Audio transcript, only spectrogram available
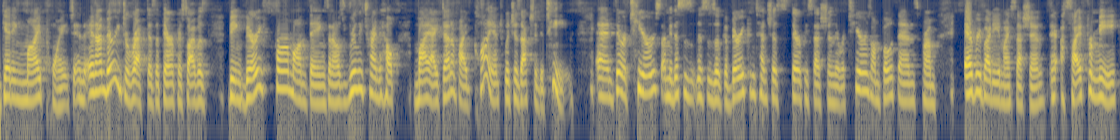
getting my point, and and I'm very direct as a therapist, so I was being very firm on things, and I was really trying to help my identified client, which is actually the teen. And there were tears. I mean, this is this is like a very contentious therapy session. There were tears on both ends from everybody in my session, aside from me,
